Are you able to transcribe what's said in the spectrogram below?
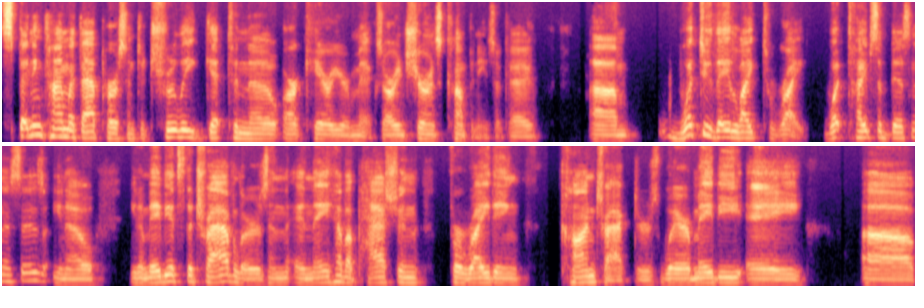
spending time with that person to truly get to know our carrier mix our insurance companies okay um, what do they like to write what types of businesses you know you know maybe it's the travelers and and they have a passion for writing contractors where maybe a uh,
